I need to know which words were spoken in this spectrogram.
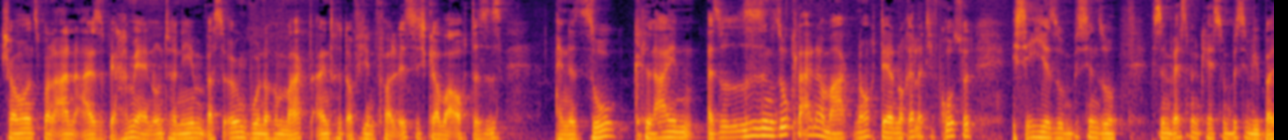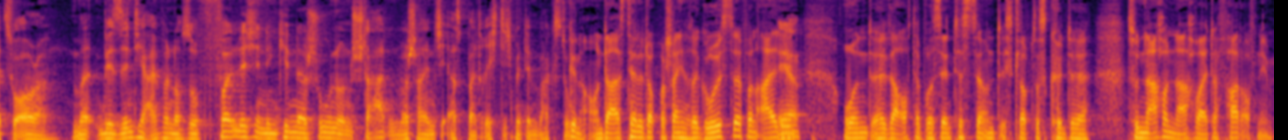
Schauen wir uns mal an. Also wir haben ja ein Unternehmen, was irgendwo noch im Markteintritt auf jeden Fall ist. Ich glaube auch, das ist eine so klein, also es ist ein so kleiner Markt noch, der noch relativ groß wird. Ich sehe hier so ein bisschen so das Investment Case so ein bisschen wie bei Zuora. Wir sind hier einfach noch so völlig in den Kinderschuhen und starten wahrscheinlich erst bald richtig mit dem Wachstum. Genau, und da ist Teledoc wahrscheinlich der größte von all denen ja. und äh, da auch der präsenteste und ich glaube, das könnte so nach und nach weiter Fahrt aufnehmen.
